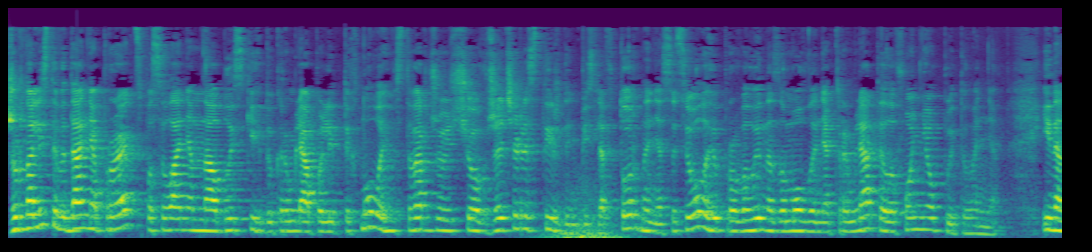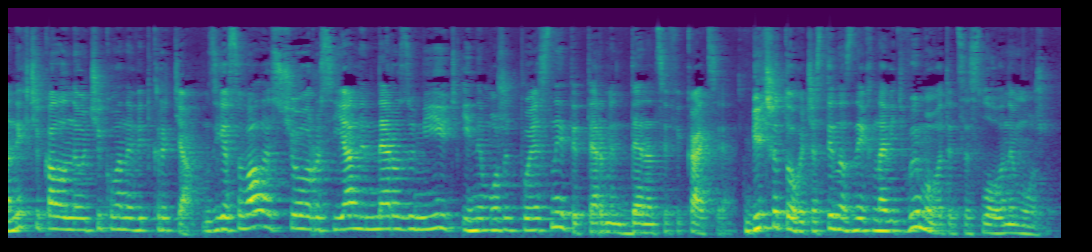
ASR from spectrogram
Журналісти видання проект з посиланням на близьких до Кремля політтехнологів стверджують, що вже через тиждень після вторгнення соціологи провели на замовлення Кремля телефонні опитування, і на них чекало неочікуване відкриття. З'ясувалось, що росіяни не розуміють і не можуть пояснити термін денацифікація. Більше того, частина з них навіть вимовити це слово не tenemos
